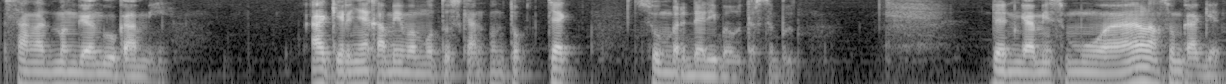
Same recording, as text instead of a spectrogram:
sangat mengganggu kami. Akhirnya kami memutuskan untuk cek sumber dari bau tersebut. Dan kami semua langsung kaget.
